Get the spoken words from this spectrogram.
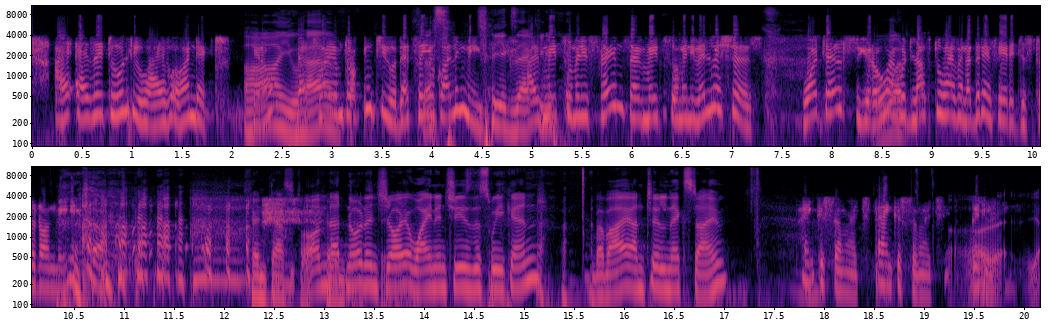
I, as I told you, I have earned it. Ah, you know? you That's why. I'm talking to you. That's why That's- you're calling me. exactly. I've made so many friends. I've made so many well-wishers. What else? You know, I would love to have another FA registered on me. Fantastic. on that note, enjoy your wine and cheese this weekend. bye bye. Until next time. Thank you so much. Thank you so much. Good All evening. Yeah.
